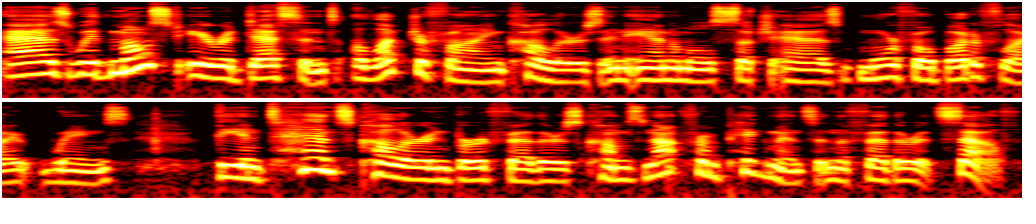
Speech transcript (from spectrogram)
As with most iridescent, electrifying colors in animals such as morpho butterfly wings, the intense color in bird feathers comes not from pigments in the feather itself,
